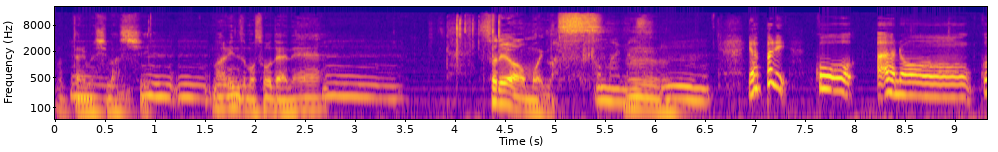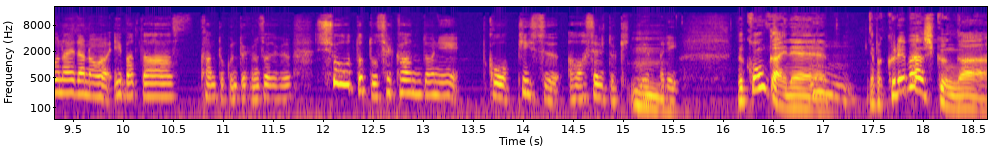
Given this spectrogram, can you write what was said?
思ったりもしますし、あうんうん。マリーンズもそうだよね、うんそれは思います。思います、ううん。んやっぱりこうあのーこの間の井端監督の時もそうだけどショートとセカンドにこうピース合わせる時ってやっぱり、で今回ね、うん。やっぱ紅林君は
